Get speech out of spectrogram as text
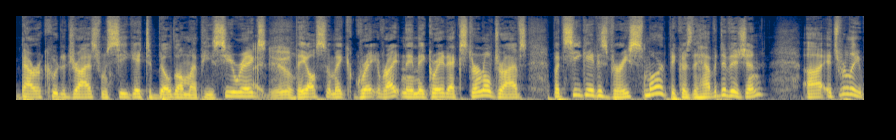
Barracuda drives from Seagate to build all my PC rigs. I do. They also make great, right? And they make great external drives. But Seagate is very smart because they have a division. Uh, it's really,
